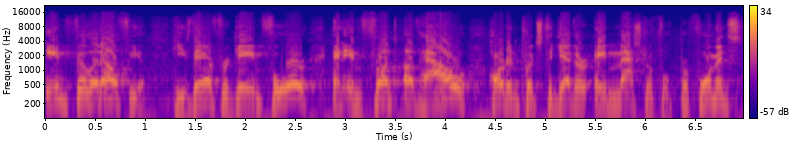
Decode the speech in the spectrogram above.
in Philadelphia. He's there for game four, and in front of Hao, Harden puts together a masterful performance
